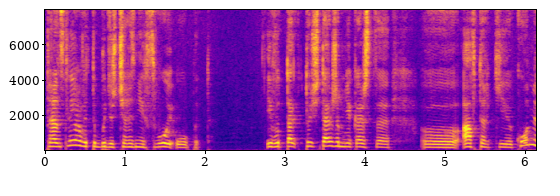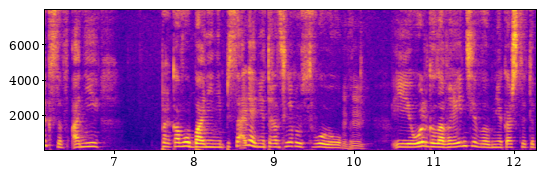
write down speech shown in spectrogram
транслировать ты будешь через них свой опыт. И вот так, точно так же, мне кажется, э, авторки комиксов, они, про кого бы они ни писали, они транслируют свой опыт. И Ольга Лаврентьева, мне кажется, это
